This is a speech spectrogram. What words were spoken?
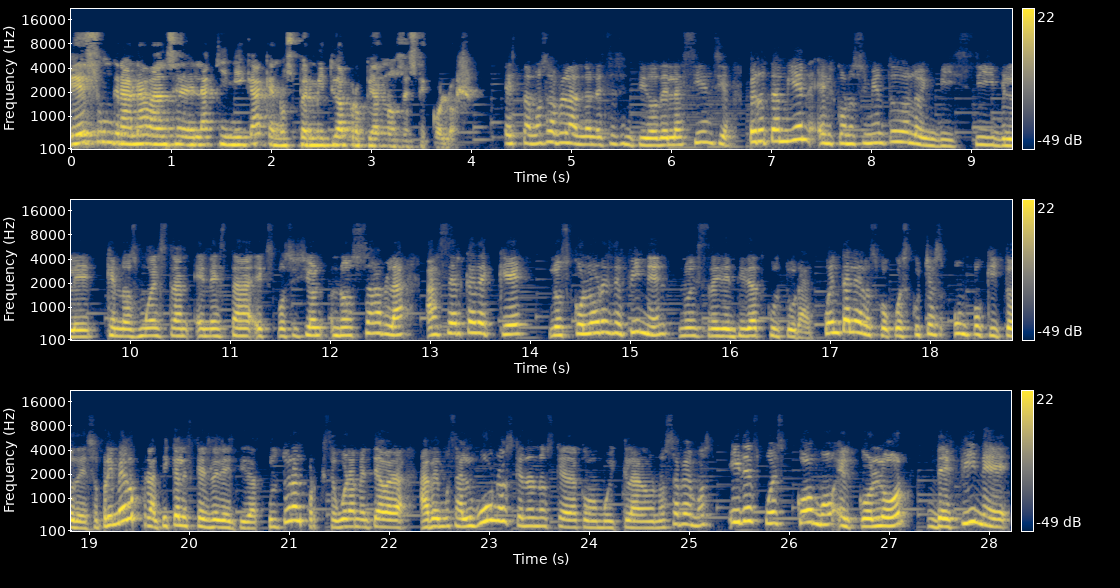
es un gran avance de la química que nos permitió apropiarnos de este color. Estamos hablando en este sentido de la ciencia, pero también el conocimiento de lo invisible que nos muestran en esta exposición nos habla acerca de que los colores definen nuestra identidad cultural. Cuéntale a los Coco Escuchas un poquito de eso. Primero, platícales qué es la identidad cultural, porque seguramente ahora habemos algunos que no nos queda como muy claro, no sabemos. Y después, cómo el color define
